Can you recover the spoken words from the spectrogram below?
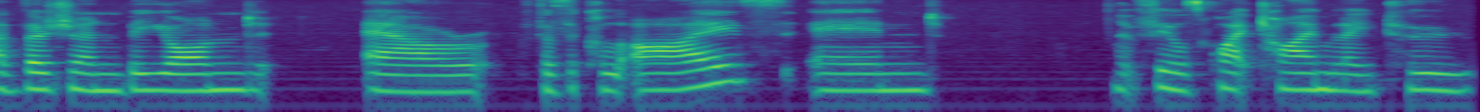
a vision beyond our physical eyes, and it feels quite timely to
